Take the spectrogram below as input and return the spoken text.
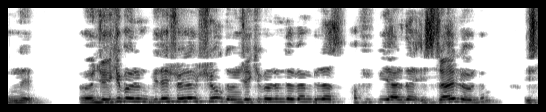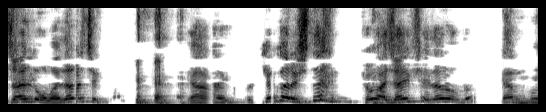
Şimdi önceki bölüm bir de şöyle bir şey oldu. Önceki bölümde ben biraz hafif bir yerde İsrail övdüm. İsrail'de olaylar çıktı. yani ülke karıştı. Çok acayip şeyler oldu. Ben bu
